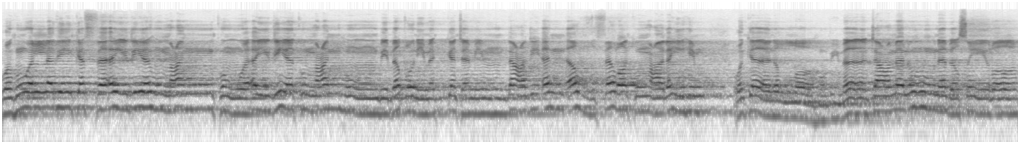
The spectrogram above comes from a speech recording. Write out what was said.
وهو الذي كف أيديهم عنكم وأيديكم عنهم ببطن مكة من بعد أن أظفركم عليهم وكان الله بما تعملون بصيراً.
